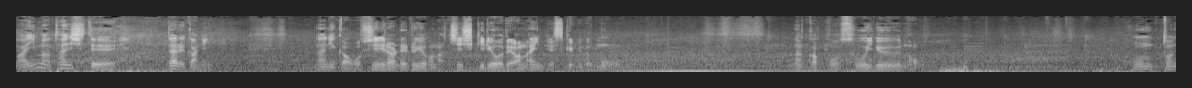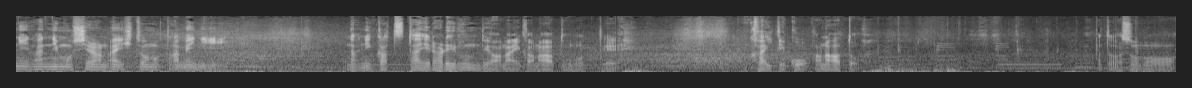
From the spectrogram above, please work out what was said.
まあ、今対して誰かに何か教えられるような知識量ではないんですけれどもなんかこうそういうの本当に何も知らない人のために何か伝えられるんではないかなと思って。書いていこうかなと。あとはその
